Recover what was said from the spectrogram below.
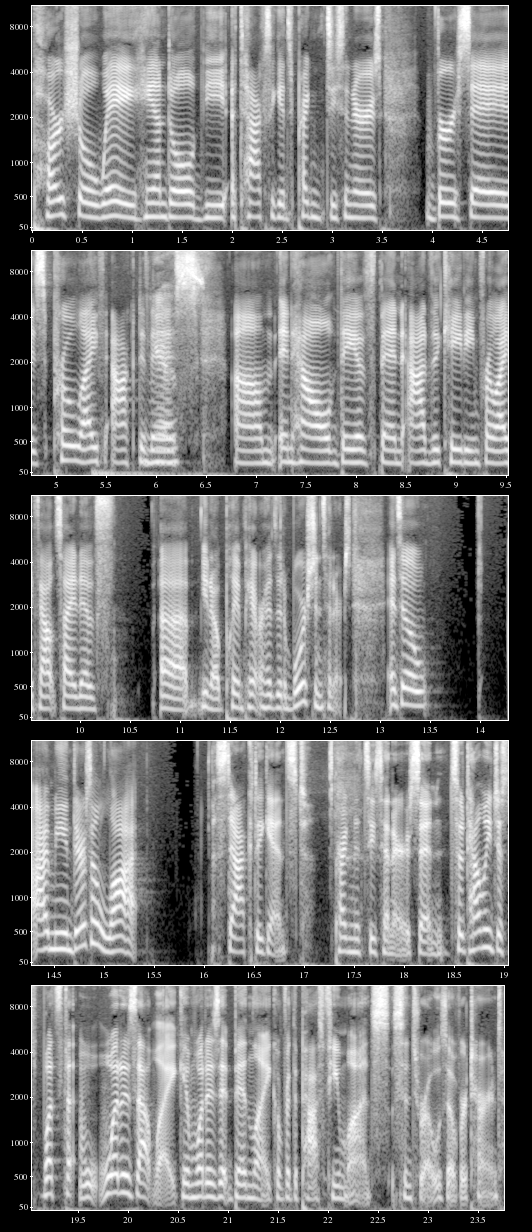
partial way handle the attacks against pregnancy centers versus pro life activists yes. um, and how they have been advocating for life outside of uh, you know, Planned Parenthoods and abortion centers. And so, I mean, there's a lot stacked against pregnancy centers. And so tell me just what's that, what is that like? And what has it been like over the past few months since Roe was overturned?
